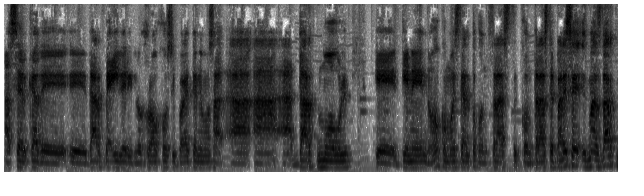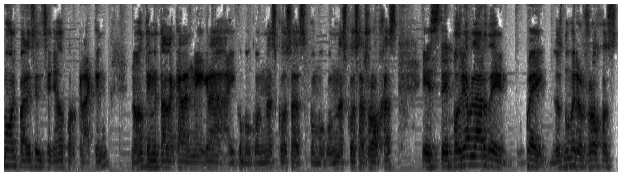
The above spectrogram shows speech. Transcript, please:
acerca de eh, Darth Vader y los rojos, y por ahí tenemos a, a, a Darth Maul, que tiene, ¿no? Como este alto contraste, contraste. Parece, es más, Darth Maul parece diseñado por Kraken, ¿no? Tiene toda la cara negra ahí como con unas cosas, como con unas cosas rojas. Este, podría hablar de, güey, los números rojos,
